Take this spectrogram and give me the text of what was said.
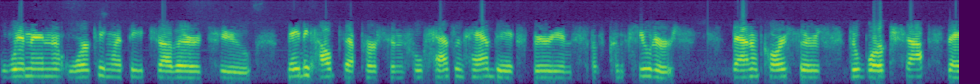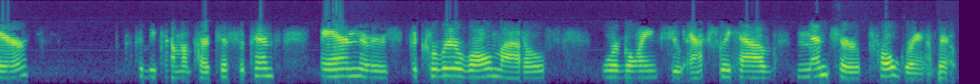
women working with each other to maybe help that person who hasn't had the experience of computers. Then, of course, there's the workshops there to become a participant, and there's the career role models. We're going to actually have mentor program that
